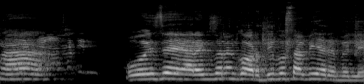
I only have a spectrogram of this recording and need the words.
হ্যাঁ। ওই যে আরেকজনে ঘর দিব চাবি আরে বেলে।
